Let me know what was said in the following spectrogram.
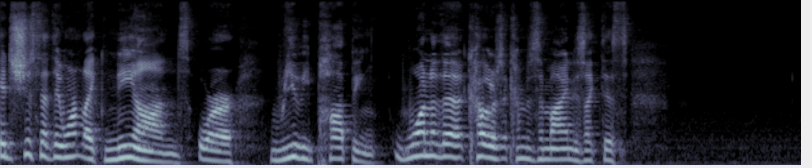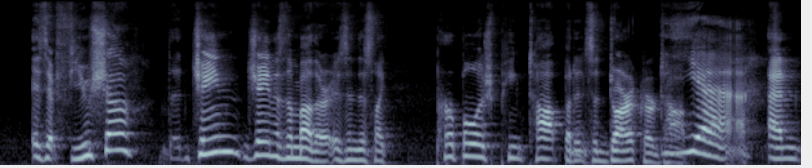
It's just that they weren't like neons or really popping. One of the colors that comes to mind is like this. Is it fuchsia? Jayne Jayne is the mother is in this like purplish pink top, but it's a darker top Yeah. and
